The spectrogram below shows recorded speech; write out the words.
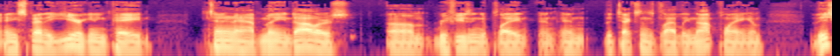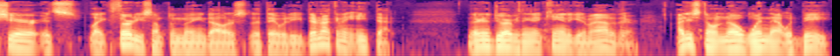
and he spent a year getting paid ten and a half million dollars, um, refusing to play, and and the Texans gladly not playing him. This year, it's like thirty something million dollars that they would eat. They're not going to eat that. They're going to do everything they can to get him out of there. I just don't know when that would be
